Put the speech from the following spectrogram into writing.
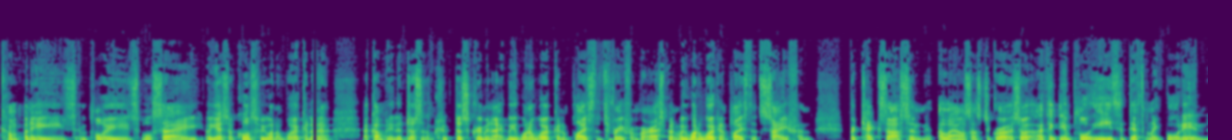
company's employees will say, "Oh yes, of course we want to work in a, a company that doesn't discriminate. We want to work in a place that's free from harassment. We want to work in a place that's safe and." protects us and allows us to grow. So I think the employees are definitely bought in.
